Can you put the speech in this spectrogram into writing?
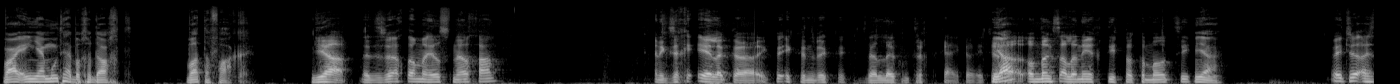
waarin jij moet hebben gedacht, what the fuck? Ja, het is wel echt allemaal heel snel gaan. En ik zeg je eerlijk, eh, ik, ik, vind, ik vind het wel leuk om terug te kijken, weet je. Ja? Eh, ondanks alle negatieve commotie. Ja, Weet je, als,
